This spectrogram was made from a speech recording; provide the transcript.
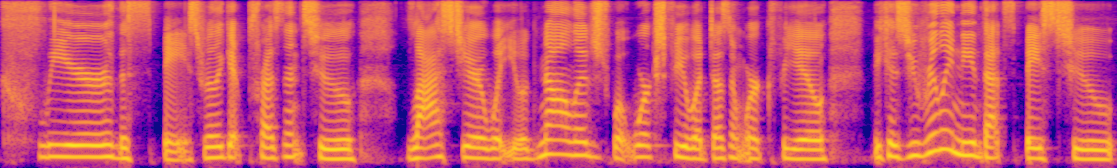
clear the space, really get present to last year, what you acknowledged, what works for you, what doesn't work for you, because you really need that space to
